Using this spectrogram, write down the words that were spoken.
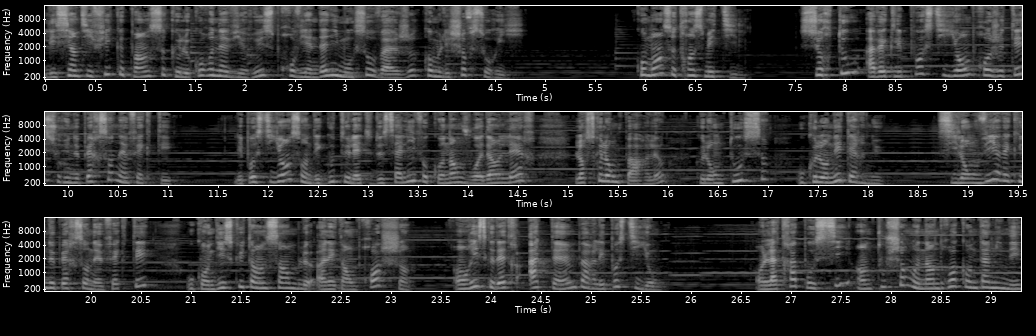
les scientifiques pensent que le coronavirus provient d'animaux sauvages comme les chauves-souris. Comment se transmet-il? Surtout avec les postillons projetés sur une personne infectée. Les postillons sont des gouttelettes de salive qu'on envoie dans l'air lorsque l'on parle, que l'on tousse ou que l'on éternue. Si l'on vit avec une personne infectée ou qu'on discute ensemble en étant proche, on risque d'être atteint par les postillons. On l'attrape aussi en touchant un endroit contaminé,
